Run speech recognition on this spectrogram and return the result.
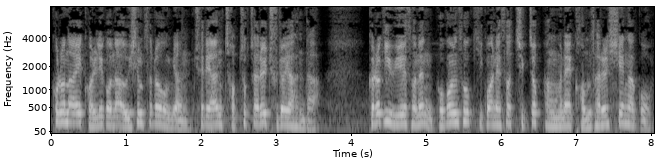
코로나에 걸리거나 의심스러우면 최대한 접촉자를 줄여야 한다. 그러기 위해서는 보건소 기관에서 직접 방문해 검사를 시행하고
